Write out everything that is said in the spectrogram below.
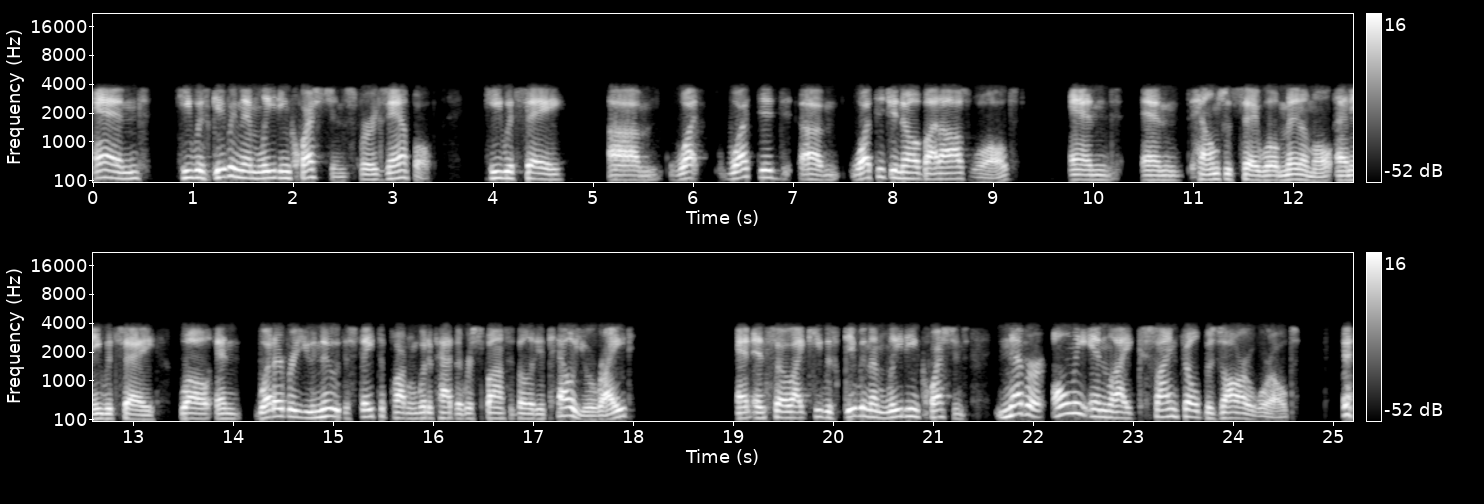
And he was giving them leading questions. For example, he would say, um, "What what did um, what did you know about Oswald?" And and Helms would say, "Well, minimal." And he would say, "Well, and whatever you knew, the State Department would have had the responsibility to tell you, right?" And and so like he was giving them leading questions. Never, only in like Seinfeld Bizarro World, would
